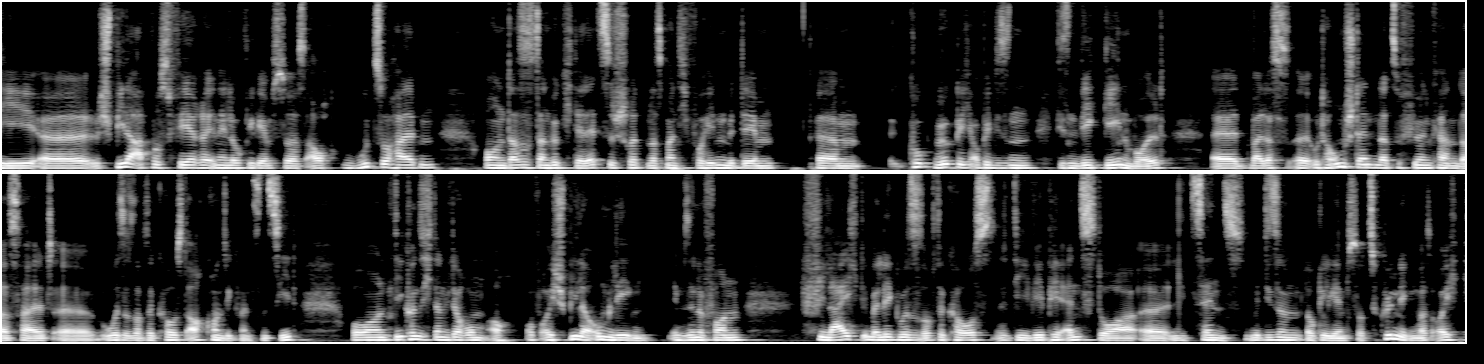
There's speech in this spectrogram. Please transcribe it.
die äh, Spieleratmosphäre in den Local Game Stores auch gut zu halten. Und das ist dann wirklich der letzte Schritt. Und das meinte ich vorhin mit dem ähm, guckt wirklich, ob ihr diesen diesen Weg gehen wollt äh, weil das äh, unter Umständen dazu führen kann, dass halt äh, Wizards of the Coast auch Konsequenzen zieht. Und die können sich dann wiederum auch auf euch Spieler umlegen. Im Sinne von, vielleicht überlegt Wizards of the Coast die VPN Store äh, Lizenz mit diesem Local Game Store zu kündigen, was euch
